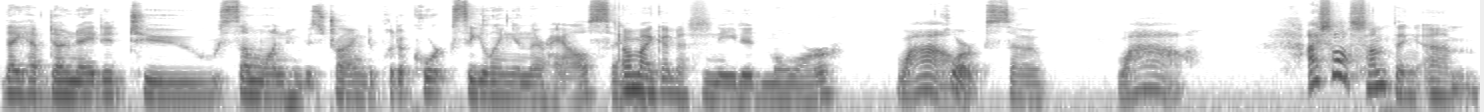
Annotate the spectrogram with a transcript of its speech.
they have donated to someone who was trying to put a cork ceiling in their house and Oh my goodness! needed more Wow. corks. So Wow. I saw something um,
